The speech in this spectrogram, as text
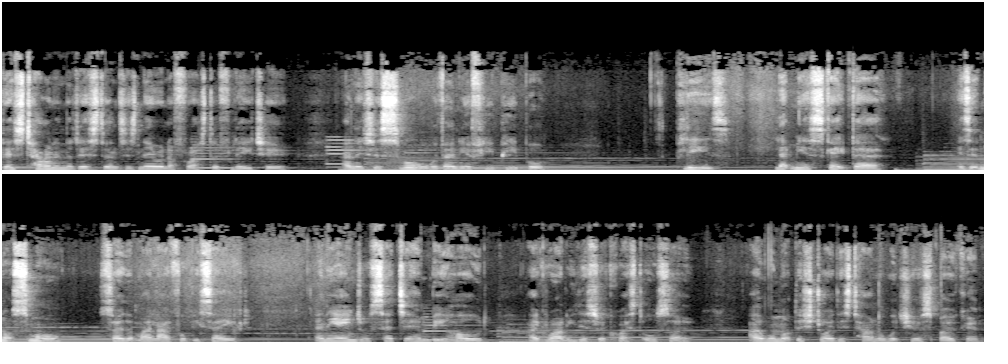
this town in the distance is near enough for us to flee to, and it is small with only a few people. Please, let me escape there. Is it not small, so that my life will be saved? And the angel said to him, Behold, I grant you this request also. I will not destroy this town of which you have spoken.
